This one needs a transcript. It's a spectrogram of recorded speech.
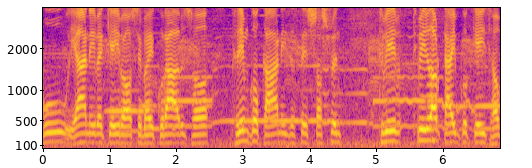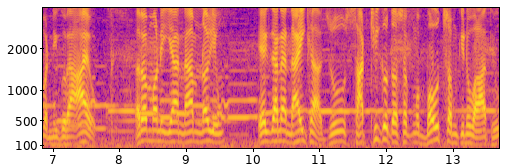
भयो यहाँनिर केही रहस्यमय कुराहरू छ फिल्मको कहानी जस्तै सस्पेन्स थ्रिल थ्रिलर टाइपको केही छ भन्ने कुरा आयो। र मैले यहाँ नाम नलिउँ। एकजना नायिका जो साठीको दशकमा बहुत चम्किनु भएको थियो।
